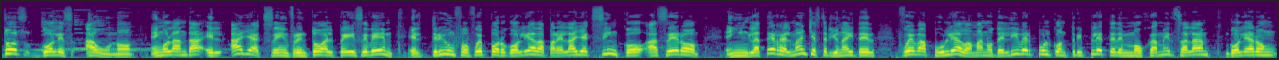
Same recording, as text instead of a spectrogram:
dos goles a uno. En Holanda, el Ajax se enfrentó al PSV. El triunfo fue por goleada para el Ajax 5 a 0. En Inglaterra, el Manchester United fue vapuleado a mano de Liverpool con triplete de Mohamed Salah. Golearon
